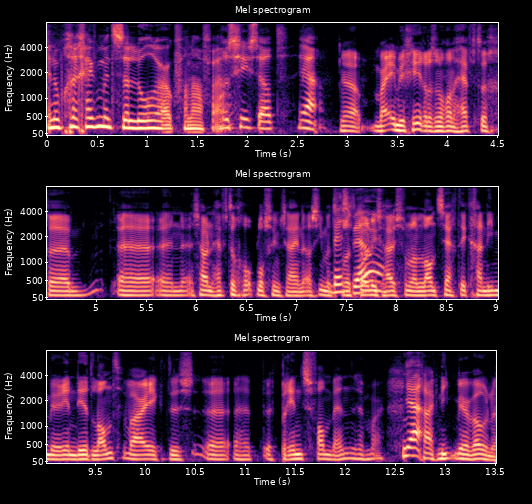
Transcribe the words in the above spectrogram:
En op een gegeven moment is de lol er ook vanaf. Hè? precies dat. Ja, Ja, maar emigreren dat is nog een heftige, eh, een, zou een heftige oplossing zijn. Als iemand Best van het wel. koningshuis van een land zegt, ik ga niet meer in dit land waar ik dus eh, eh, prins van ben, zeg maar. Ja. Ga ik niet meer wonen.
